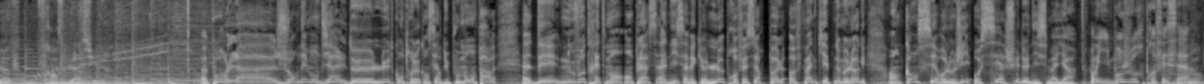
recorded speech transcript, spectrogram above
9 France Bleu Azur. Pour la journée mondiale de lutte contre le cancer du poumon, on parle des nouveaux traitements en place à Nice avec le professeur Paul Hoffman qui est pneumologue en cancérologie au CHU de Nice, Maya. Oui, bonjour professeur. Bonjour.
